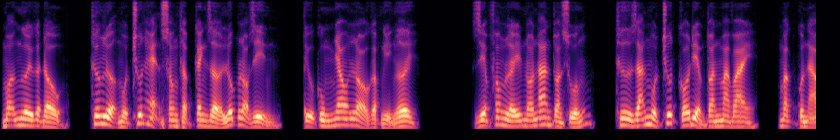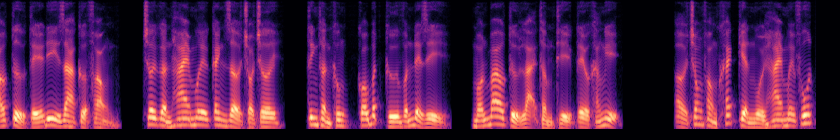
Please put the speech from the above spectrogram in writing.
Mọi người gật đầu, thương lượng một chút hẹn xong thập canh giờ lúc lọ dìn tự cùng nhau lò gập nghỉ ngơi. Diệp phong lấy nón an toàn xuống, thư giãn một chút có điểm toan ma vai, mặc quần áo tử tế đi ra cửa phòng, chơi gần hai mươi canh giờ trò chơi, tinh thần không có bất cứ vấn đề gì, món bao tử lại thầm thì đều kháng nghị. Ở trong phòng khách kiền ngồi hai mươi phút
